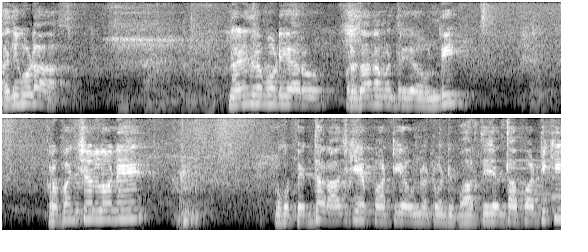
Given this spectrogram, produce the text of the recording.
అది కూడా నరేంద్ర మోడీ గారు ప్రధానమంత్రిగా ఉండి ప్రపంచంలోనే ఒక పెద్ద రాజకీయ పార్టీగా ఉన్నటువంటి భారతీయ జనతా పార్టీకి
